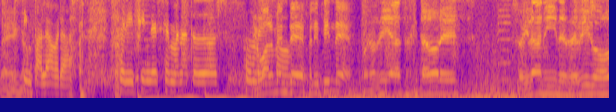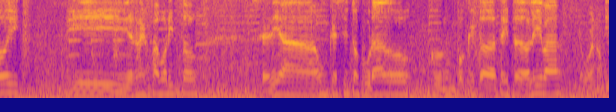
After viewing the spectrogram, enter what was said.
Venga. sin palabras. Feliz fin de semana a todos. Un beso. Igualmente, feliz fin de. Buenos días, agitadores. Soy Dani desde Vigo hoy y mi snack favorito sería un quesito curado con un poquito de aceite de oliva y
